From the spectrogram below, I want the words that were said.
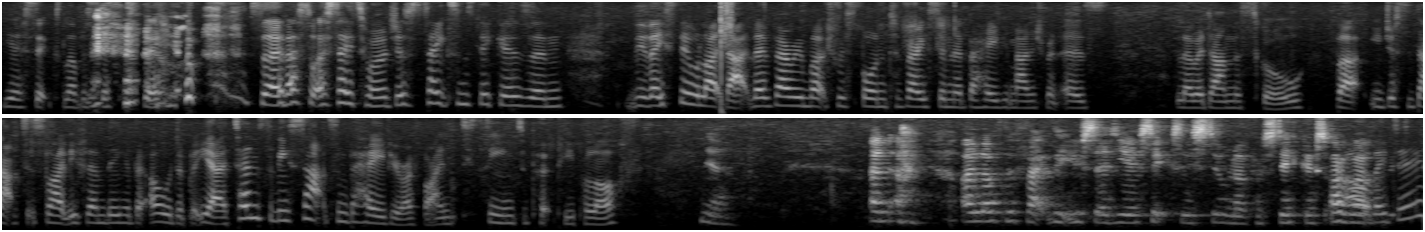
Year six love a sticker still. So that's what i say to them just take some stickers and they still like that. They very much respond to very similar behaviour management as lower down the school but you just adapt it slightly for them being a bit older but yeah it tends to be sats and behaviour i find seem to put people off Yeah. And I love the fact that you said year sixes still love a sticker. I oh work they do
